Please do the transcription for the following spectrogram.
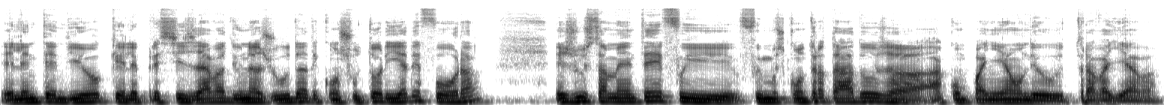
Ele entendeu que ele precisava de uma ajuda de consultoria de fora e justamente fui, fomos contratados à companhia onde eu trabalhava.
